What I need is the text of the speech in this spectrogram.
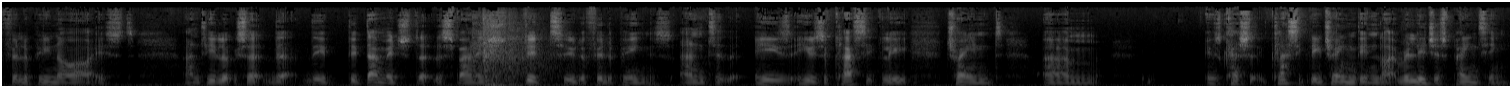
Filipino artist, and he looks at the the, the damage that the Spanish did to the Philippines, and he's he was a classically trained. Um, he was classically trained in like religious painting,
